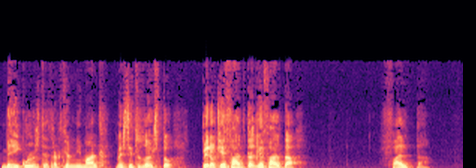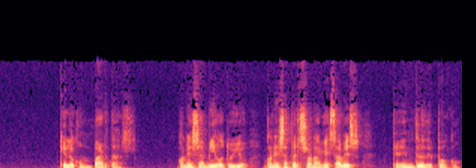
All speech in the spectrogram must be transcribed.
vehículos de tracción animal. Me sé todo esto. Pero ¿qué falta? ¿Qué falta? Falta que lo compartas con ese amigo tuyo, con esa persona que sabes que dentro de poco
